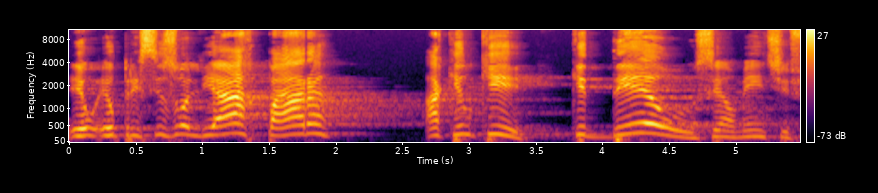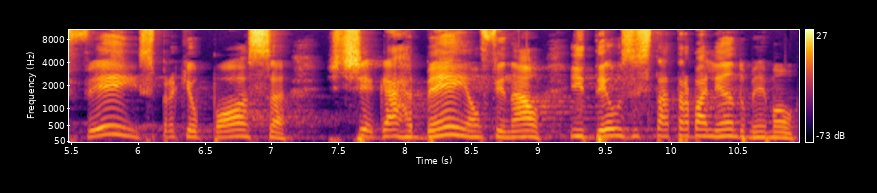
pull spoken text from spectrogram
eu, eu preciso olhar para aquilo que que Deus realmente fez para que eu possa chegar bem ao final. E Deus está trabalhando, meu irmão.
